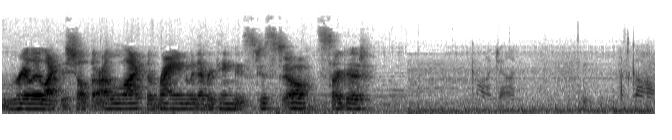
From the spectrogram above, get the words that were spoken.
Really like this shot though. I like the rain with everything. It's just, oh, it's so good. Come on, John. Let's go home.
